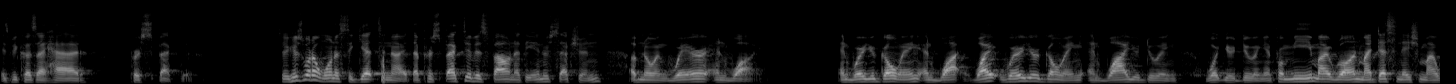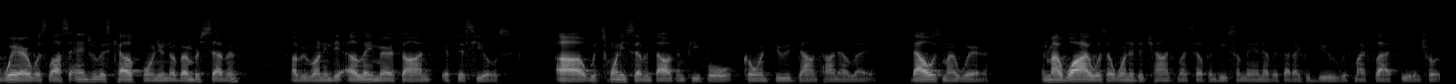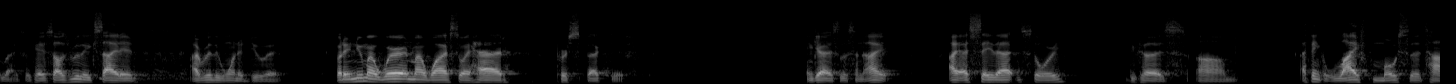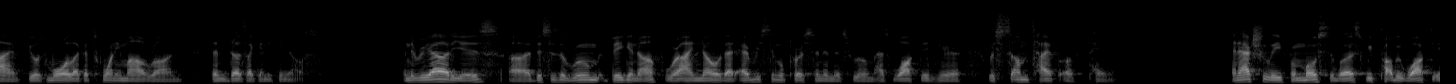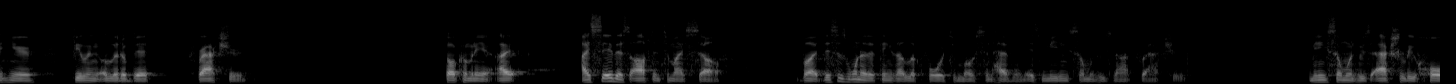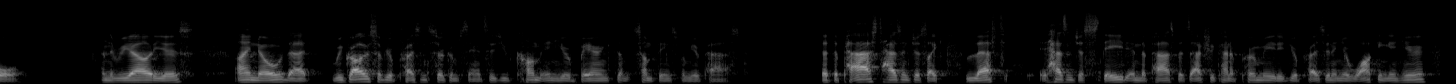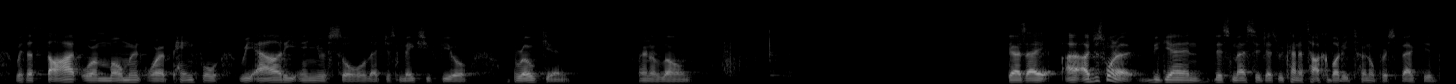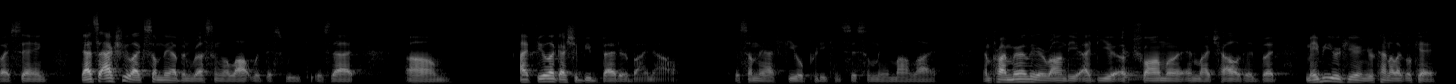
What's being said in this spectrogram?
is because I had perspective. So here's what I want us to get tonight. That perspective is found at the intersection of knowing where and why. And where you're going and why, why where you're going and why you're doing what you're doing. And for me, my run, my destination, my where was Los Angeles, California, November 7th. I'll be running the LA Marathon if this heals uh, with 27,000 people going through downtown LA. That was my where. And my why was I wanted to challenge myself and do something I never thought I could do with my flat feet and short legs. Okay, so I was really excited. I really want to do it. But I knew my where and my why, so I had perspective. And guys, listen, I, I, I say that story because um, I think life most of the time feels more like a 20 mile run than it does like anything else. And the reality is, uh, this is a room big enough where I know that every single person in this room has walked in here with some type of pain. And actually, for most of us, we've probably walked in here feeling a little bit fractured. It's all coming in, I, I say this often to myself, but this is one of the things I look forward to most in heaven is meeting someone who's not fractured, meeting someone who's actually whole. And the reality is, I know that regardless of your present circumstances, you've come in here bearing some, some things from your past. That the past hasn't just like left, it hasn't just stayed in the past, but it's actually kind of permeated your present. And you're walking in here with a thought or a moment or a painful reality in your soul that just makes you feel broken and alone. Guys, I, I just want to begin this message as we kind of talk about eternal perspective by saying that's actually like something I've been wrestling a lot with this week is that um, I feel like I should be better by now. It's something I feel pretty consistently in my life. And primarily around the idea of trauma in my childhood. But maybe you're here and you're kind of like, okay,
